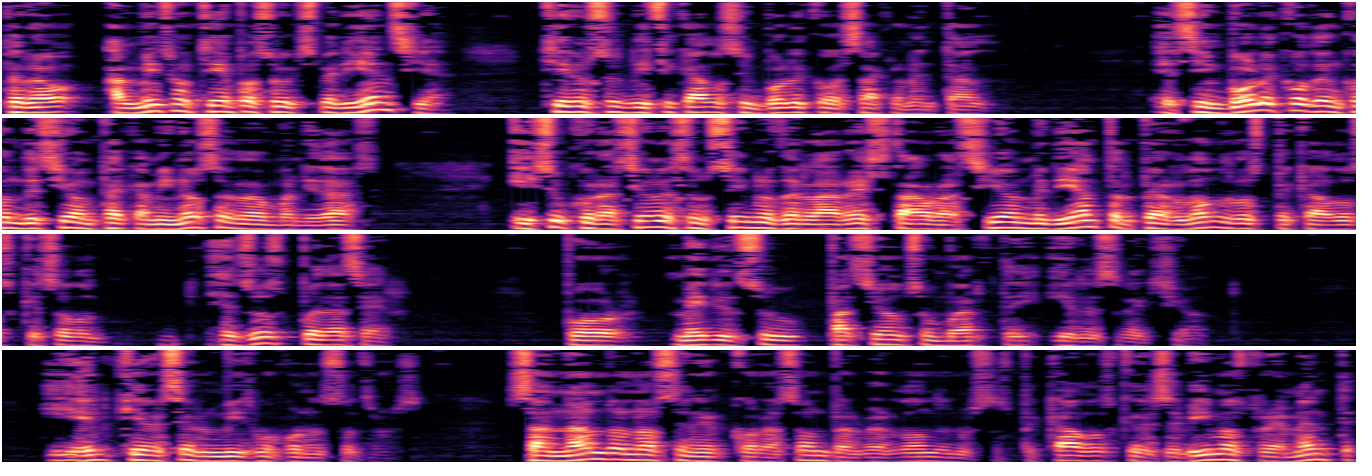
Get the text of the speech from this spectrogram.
pero al mismo tiempo su experiencia tiene un significado simbólico sacramental. Es simbólico de una condición pecaminosa de la humanidad y su curación es un signo de la restauración mediante el perdón de los pecados que solo Jesús puede hacer por medio de su pasión, su muerte y resurrección. Y Él quiere hacer lo mismo por nosotros, sanándonos en el corazón por el perdón de nuestros pecados que recibimos primeramente,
